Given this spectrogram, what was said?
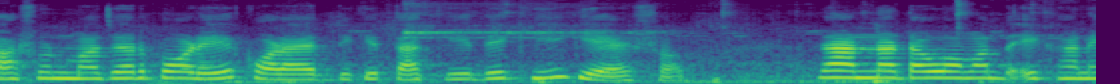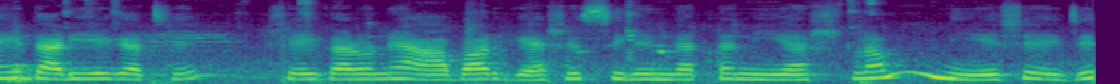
বাসন মাজার পরে কড়াইয়ের দিকে তাকিয়ে দেখি গ্যাস অফ। রান্নাটাও আমার এখানেই দাঁড়িয়ে গেছে। সেই কারণে আবার গ্যাসের সিলিন্ডারটা নিয়ে আসলাম, নিয়ে এসে এই যে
